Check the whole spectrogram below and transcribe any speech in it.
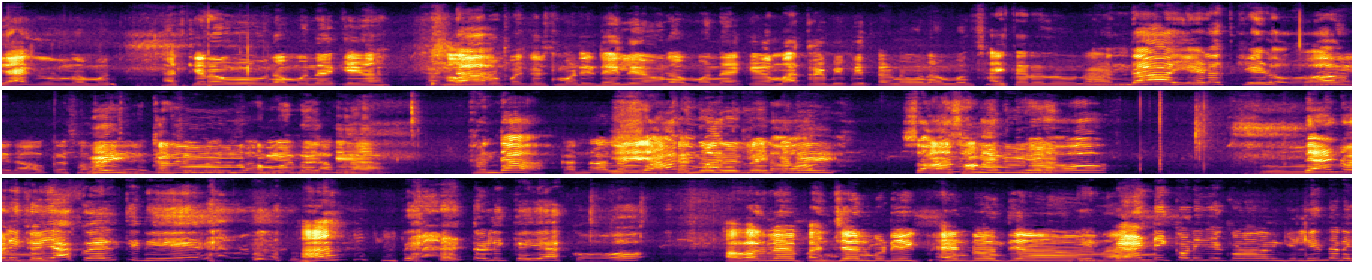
ಯಾಕೆ ನಮ್ಮನ್ನ ಅದಕ್ಕೆ ನಾವು ನಮ್ಮನ್ನ ಕೇಯ. ಸಾವಿರ ರೂಪಾಯಿ ಖರ್ಚು ಮಾಡಿ ಡೈಲಿ ಅವ್ನ ಅಮ್ಮನ್ನ ಕೇಯ ಮಾತ್ರೆ ಬಿ ಪಿ ತಗೊಂಡು ನಮ್ಮನ್ನ ಸಾಯ್ತಾ ಇರೋದು ಕಂದ ಹೇಳದ್ ಕೇಳು. ಕೇಯ. ಕಂದ. ಕಡೆ? ಸ್ವಾಮಿ ಕೇಳು. ಪ್ಯಾಂಟ್ ಒಳಗೆ ಕೈ ಹಾಕೋ ಹೇಳ್ತೀನಿ. ಆ? ಪ್ಯಾಂಟ್ ಒಳಗೆ ಕೈ ಹಾಕೋ ಅವಾಗ್ಲೇ ಪಂಚೆ ಅನ್ಬಿಡಿ ಪ್ಯಾಂಟ್ ಅಂತ ಪ್ಯಾಂಟ್ ಇಕ್ಕೊಂಡಿದ್ಯ ಕೊಡೋ ನನ್ಗೆ ಇಲ್ಲಿಂದಾನೆ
